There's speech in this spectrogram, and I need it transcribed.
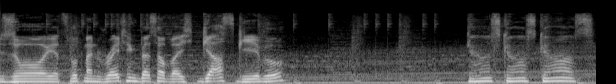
So, jetzt wird mein Rating besser, weil ich Gas gebe. Gas, Gas, Gas.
